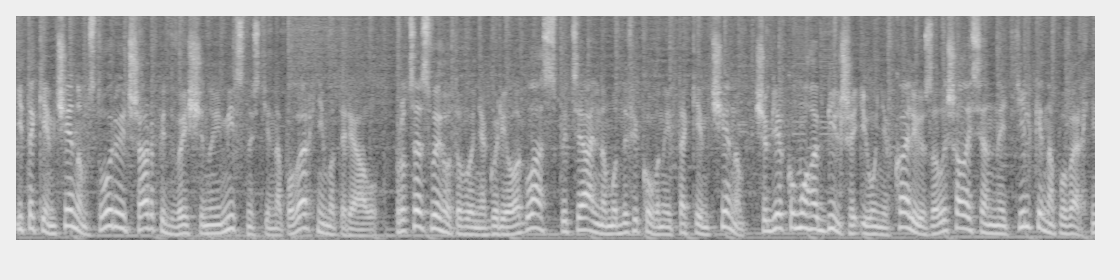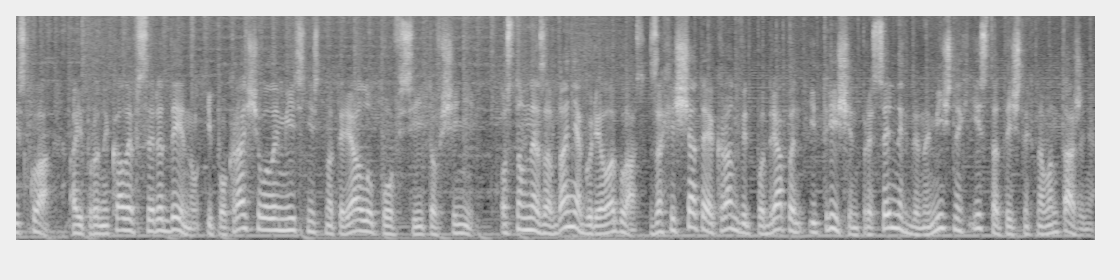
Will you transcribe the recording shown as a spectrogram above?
і таким чином створюють шар підвищеної міцності на поверхні матеріалу. Процес виготовлення Gorilla Glass спеціально модифікований таким чином, щоб якомога більше іонів калію залишалися не тільки на поверхні скла, а й проникали всередину і покращували міцність матеріалу по всій товщині. Основне завдання Gorilla Glass – захищати екран від подряпин і тріщин при сильних динамічних і статичних навантаженнях.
